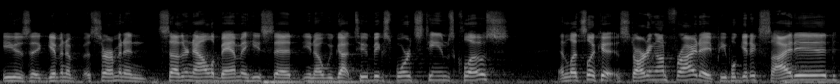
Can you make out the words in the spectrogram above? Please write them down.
He was uh, given a, a sermon in southern Alabama. He said, You know, we've got two big sports teams close. And let's look at starting on Friday. People get excited.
